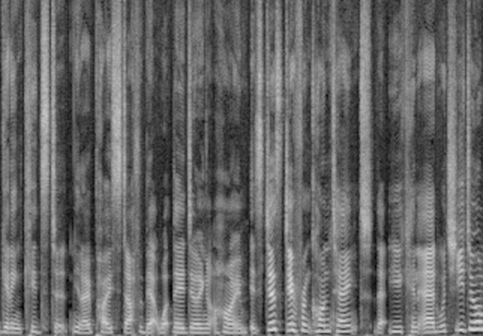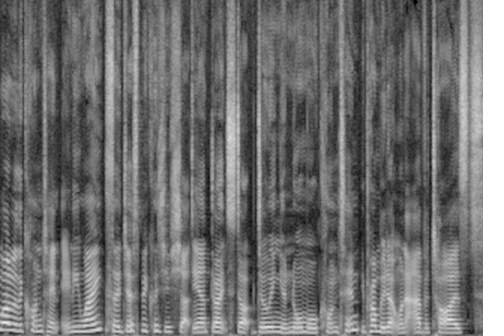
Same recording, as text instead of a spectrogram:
getting kids to, you know, post stuff about what they're doing at home. It's just different content that you can add, which you do a lot of the content anyway. So just because you've shut down, don't stop doing your normal content. You probably don't want to advertise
